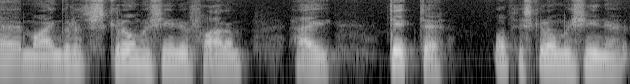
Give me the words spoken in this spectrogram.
uh, met een grote schroomachine voor hem. Hij tikte op de schroomachine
